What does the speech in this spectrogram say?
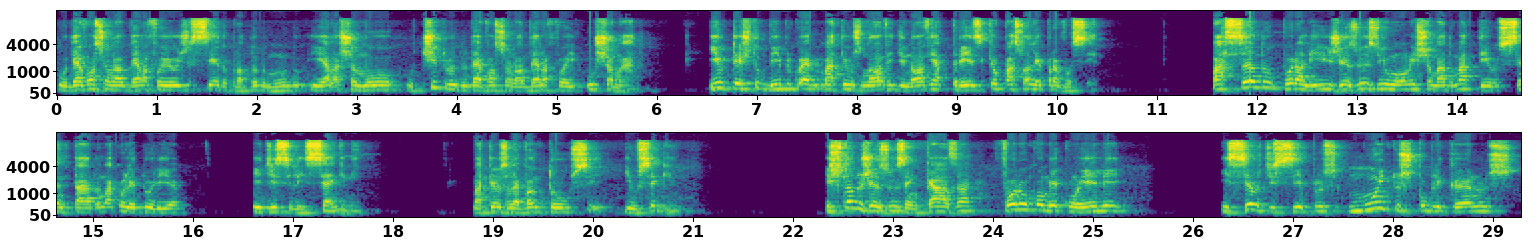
o devocional dela foi hoje cedo para todo mundo e ela chamou, o título do devocional dela foi O Chamado. E o texto bíblico é Mateus 9, de 9 a 13, que eu passo a ler para você. Passando por ali, Jesus viu um homem chamado Mateus sentado na coletoria e disse-lhe: Segue-me. Mateus levantou-se e o seguiu. Estando Jesus em casa, foram comer com ele e seus discípulos muitos publicanos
